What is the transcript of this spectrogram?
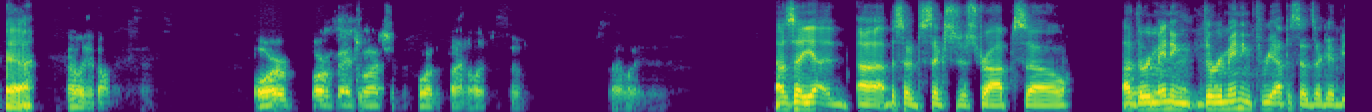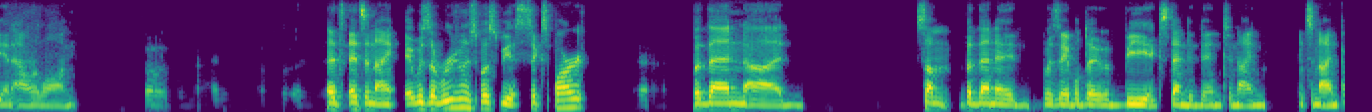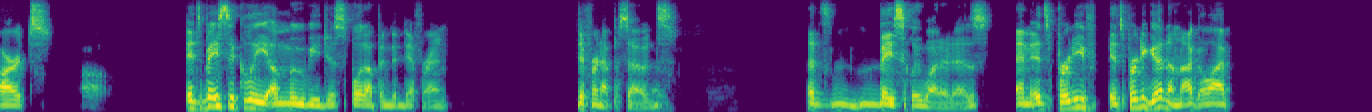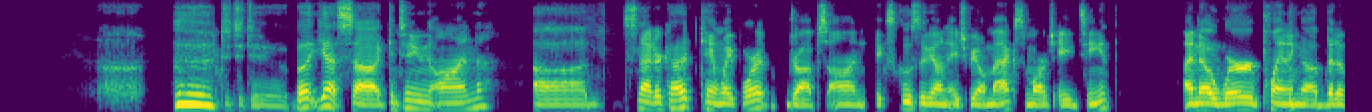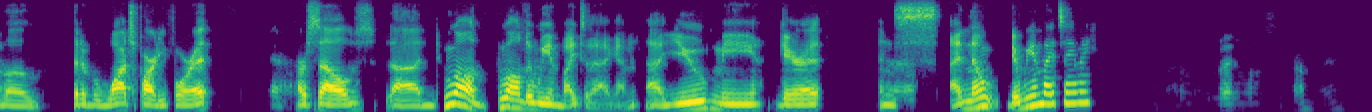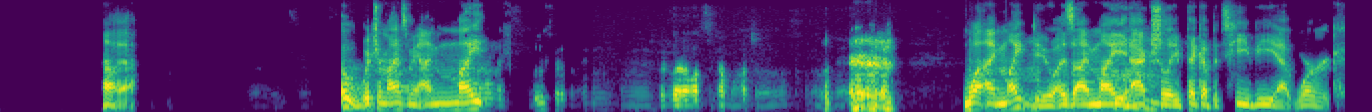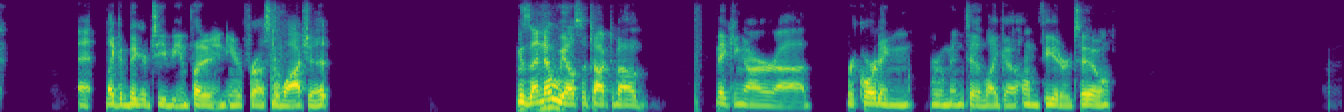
Yeah. that way it all makes sense. Or or binge watch it before the final episode. So that way I'll say yeah. Uh, episode six just dropped, so uh, the remaining the remaining three episodes are gonna be an hour long. so it's a nine. It's it's a nine. It was originally supposed to be a six part, but then uh, some. But then it was able to be extended into nine into nine parts. Oh. It's basically a movie just split up into different different episodes. That's basically what it is, and it's pretty. It's pretty good. I'm not gonna lie. But yes, uh, continuing on. Uh, Snyder Cut, can't wait for it. Drops on exclusively on HBO Max March 18th. I know we're planning a bit of a bit of a watch party for it Yeah. ourselves. Uh, who all who all did we invite to that again? Uh, you, me, Garrett, and Yeah. S- I know. Did we invite Sammy? Anybody wants to come, man? Oh yeah. Oh, which reminds me, I might. Not an exclusive thing. I mean, if everybody wants to come watch it, with us, okay. What I might do is I might actually pick up a TV at work, eh, like a bigger TV, and put it in here for us to watch it. Because I know we also talked about making our uh, recording room into like a home theater too.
